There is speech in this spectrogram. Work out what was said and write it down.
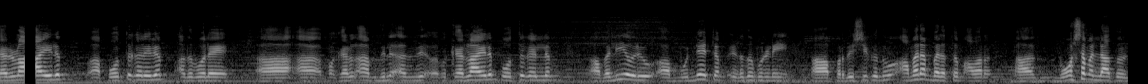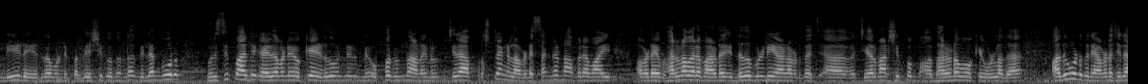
കരുളായിലും പോത്തുകലിലും അതുപോലെ കേരളയിലും പോത്തുകലിലും വലിയ ഒരു ആ, മുന്നേറ്റം ഇടതുമുന്നണി പ്രതീക്ഷിക്കുന്നു. അമരമ്പലത്തും അവർ മോശമല്ലാത്തൊരു ലീഡ് ഇടതുമുന്നണി പ്രതീക്ഷിക്കുന്നുണ്ട്. നിലമ്പൂർ മുനിസിപ്പാലിറ്റി കഴിഞ്ഞവണയൊക്കെ ഇടതുമുന്നണി ഒപ്പം നിന്നാണെങ്കിലും ചില പ്രശ്നങ്ങൾ അവിടെ സംഘടനാപരമായി അവിടെ ഭരണപരമായിട്ട് ഇടതുമുന്നണിയാണ് അവിടുത്തെ ചെയർമാൻഷിപ്പും ഭരണവും ഒക്കെ ഉള്ളത്. അതുകൊണ്ട് തന്നെ അവിടെ ചില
